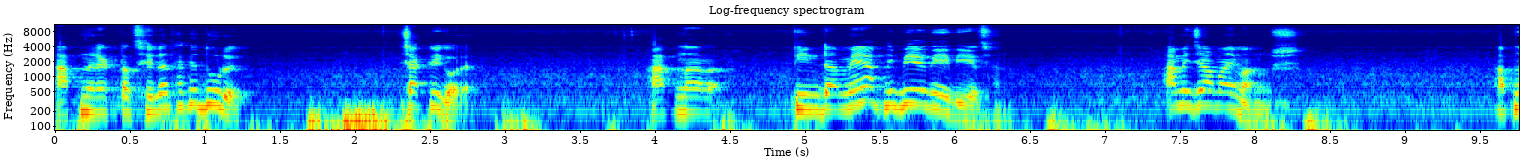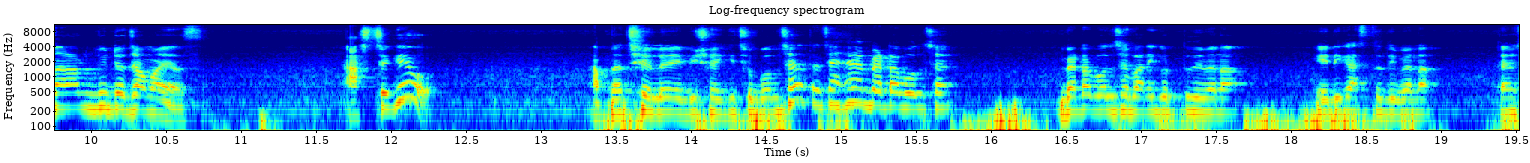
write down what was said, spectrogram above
আপনার একটা ছেলে থাকে দূরে চাকরি করে। আপনার তিনটা মেয়ে আপনি বিয়ে দিয়ে দিয়েছেন। আমি জামাই মানুষ। আপনার আরও দুইটা জামাই আছে। আসছে কেউ? আপনার ছেলে এই বিষয়ে কিছু বলছে? তো হ্যাঁ বেটা বলছে। বেটা বলছে বাড়ি করতে দিবে না এদিকে আসতে দিবে না। তাই আমি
